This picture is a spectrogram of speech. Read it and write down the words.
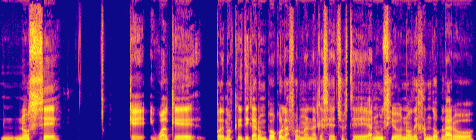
no sé que igual que podemos criticar un poco la forma en la que se ha hecho este anuncio, no dejando claro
